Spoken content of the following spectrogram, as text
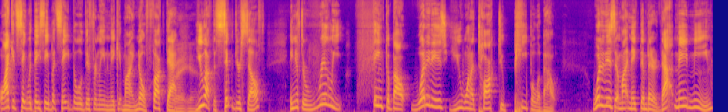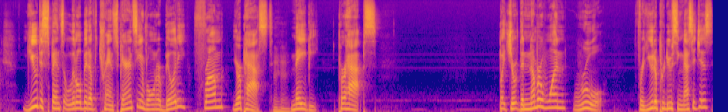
Or I could say what they say, but say it a little differently and make it mine. No, fuck that. Right, yeah. You have to sit with yourself and you have to really think about what it is you want to talk to people about. What it is that might make them better. That may mean you dispense a little bit of transparency and vulnerability from your past. Mm-hmm. Maybe, perhaps. But your the number one rule for you to producing messages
